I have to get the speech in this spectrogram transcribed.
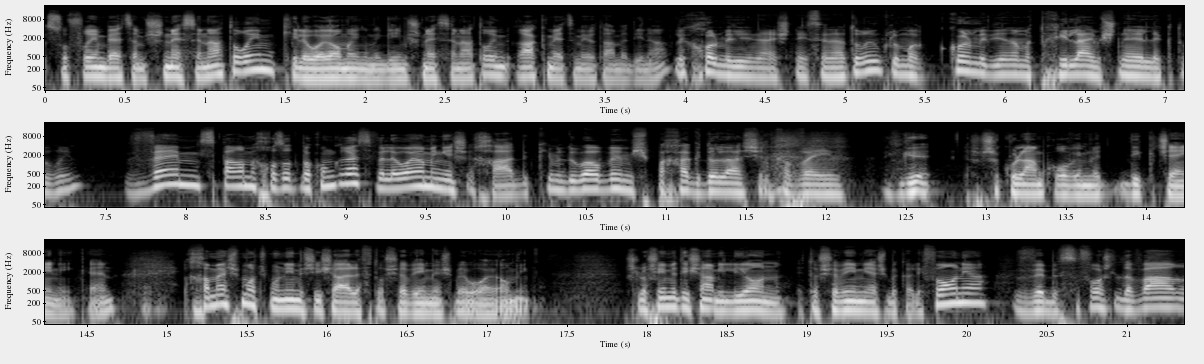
שסופרים בעצם שני סנטורים, כי לוויומינג מגיעים שני סנטורים רק מעצם היותה מדינה, לכל מדינה יש שני סנטורים, כלומר כל מדינה מתחילה עם שני אלקטורים, ומספר המחוזות בקונגרס, ולוויומינג יש אחד, כי מדובר במשפחה גדולה של חוואים. שכולם קרובים לדיק צ'ייני, כן? 586 אלף תושבים יש בוויומינג. 39 מיליון תושבים יש בקליפורניה, ובסופו של דבר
